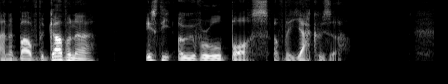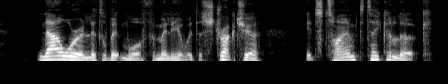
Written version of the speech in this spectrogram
And above the governor is the overall boss of the yakuza. Now we're a little bit more familiar with the structure, it's time to take a look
